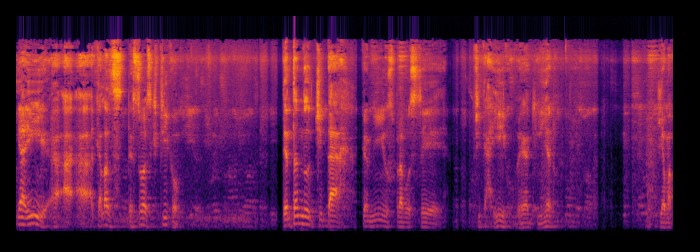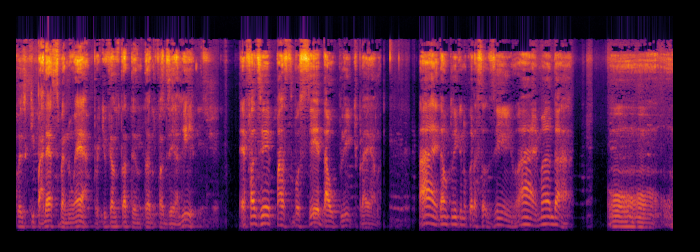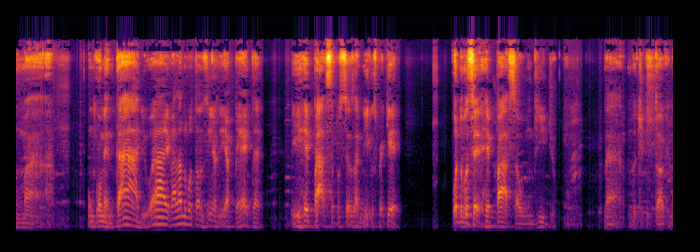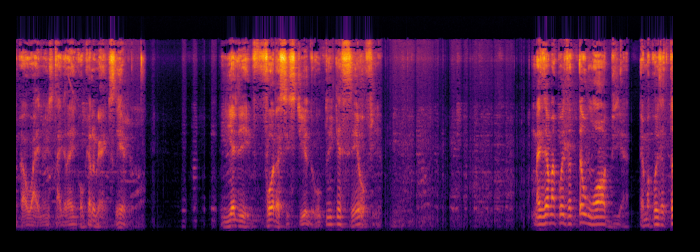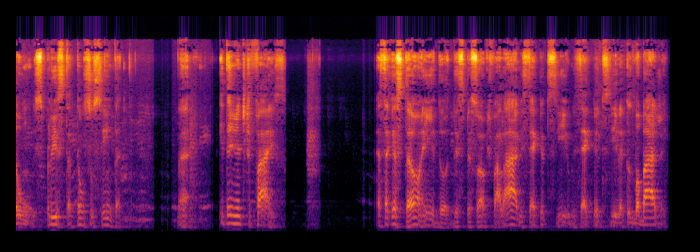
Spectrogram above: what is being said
E aí, a, a, aquelas pessoas que ficam tentando te dar caminhos para você ficar rico, ganhar dinheiro, que é uma coisa que parece, mas não é, porque o que ela está tentando fazer ali é fazer você dar o clique para ela. Ai, dá um clique no coraçãozinho, ai, manda um, uma, um comentário, ai, vai lá no botãozinho ali, aperta e repassa para os seus amigos, porque quando você repassa um vídeo né, no TikTok, no Kawaii, no Instagram, em qualquer lugar que seja, e ele for assistido, o clique é seu, filho. Mas é uma coisa tão óbvia, é uma coisa tão explícita, tão sucinta. Né? E tem gente que faz. Essa questão aí do, desse pessoal que fala, ah, me segue que eu te sigo, me segue que eu te sigo, é tudo bobagem.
